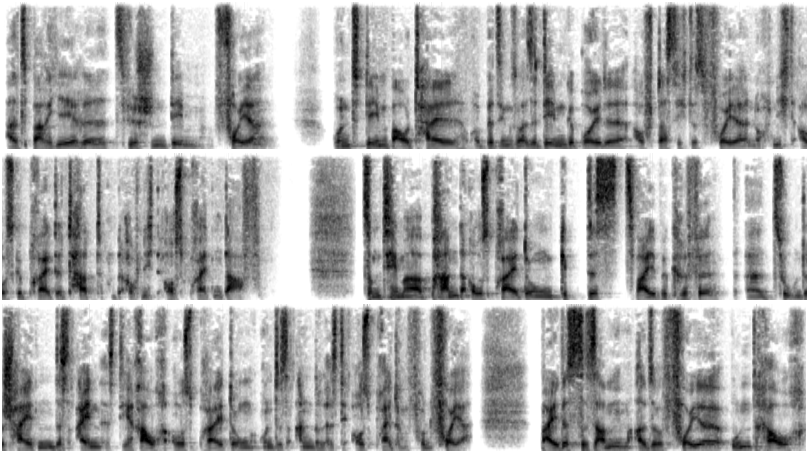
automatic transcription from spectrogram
als Barriere zwischen dem Feuer und dem Bauteil bzw. dem Gebäude, auf das sich das Feuer noch nicht ausgebreitet hat und auch nicht ausbreiten darf. Zum Thema Brandausbreitung gibt es zwei Begriffe äh, zu unterscheiden. Das eine ist die Rauchausbreitung und das andere ist die Ausbreitung von Feuer. Beides zusammen, also Feuer und Rauch,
